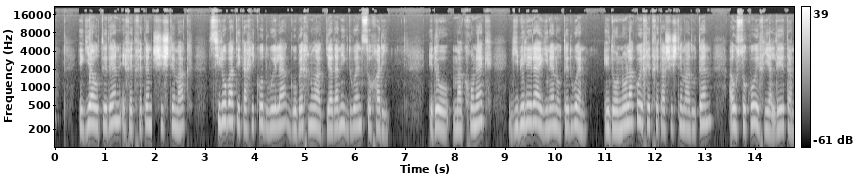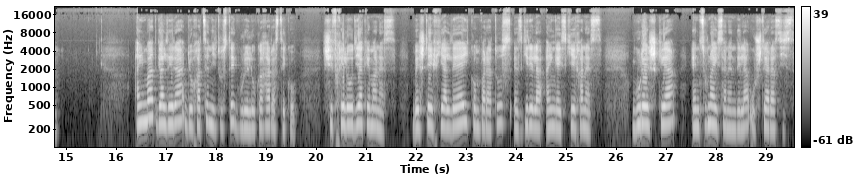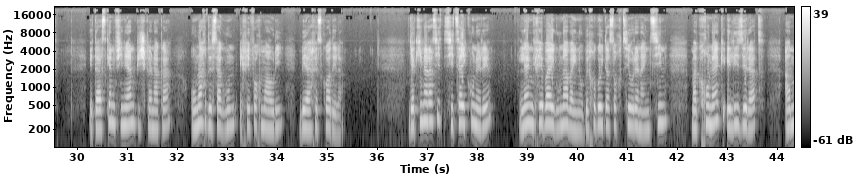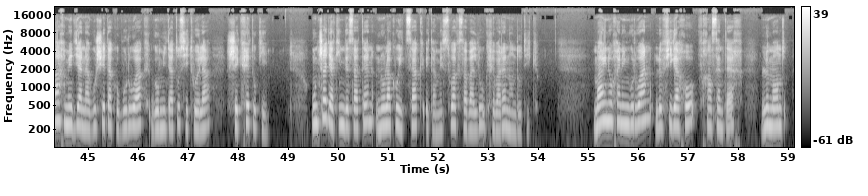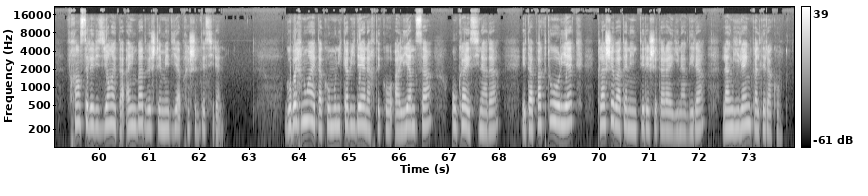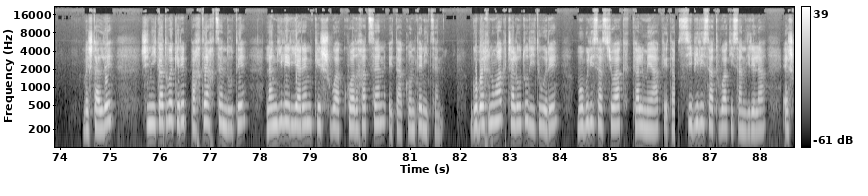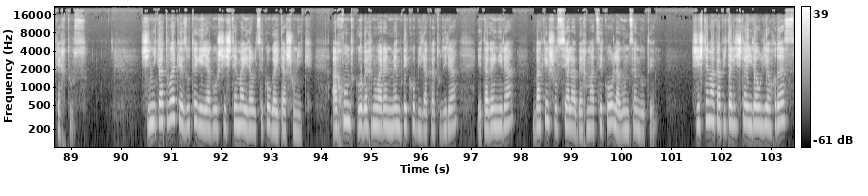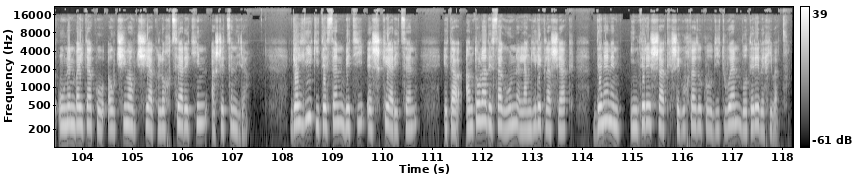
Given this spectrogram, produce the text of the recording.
egia ote den erretreten sistemak zilo bat ekarriko duela gobernuak jadanik duen zohari. Edo Macronek gibelera eginen ote duen, edo nolako erretreta sistema duten auzoko egialdeetan. Hainbat galdera johatzen dituzte gure lukagarrazteko. Sifre lodiak emanez, beste egialdeei konparatuz ez girela hain gaizki ejanez. Gure eskea entzuna izanen dela ustearaziz. Eta azken finean pixkanaka, onar dezagun egeforma hori beharrezkoa dela. Jakinarazit zitzaikun ere, lehen greba eguna baino behogoita sortzi aintzin, Macronek elizerat, Amar media nagusietako buruak gomitatu zituela sekretuki. Untsa jakin dezaten nolako hitzak eta mezuak zabaldu grebaren ondotik. Main horren inguruan Le Figaro, France Inter, Le Monde, France Television eta hainbat beste media presente ziren. Gobernua eta komunikabideen arteko aliantza uka ezina da, eta paktu horiek klase baten interesetara eginak dira langileen kalterako. Bestalde, sindikatuek ere parte hartzen dute langileriaren kesua kuadratzen eta kontenitzen. Gobernuak txalotu ditu ere mobilizazioak, kalmeak eta zibilizatuak izan direla eskertuz. Sindikatuek ez dute gehiago sistema iraultzeko gaitasunik. Ahunt gobernuaren menpeko bilakatu dira eta gainera bake soziala bermatzeko laguntzen dute. Sistema kapitalista iraulia ordez, unen baitako hautsi-mautsiak lortzearekin astetzen dira. Geldi gitezen beti eskearitzen eta antola dezagun langile klaseak denen interesak segurtatuko dituen botere behi bat.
